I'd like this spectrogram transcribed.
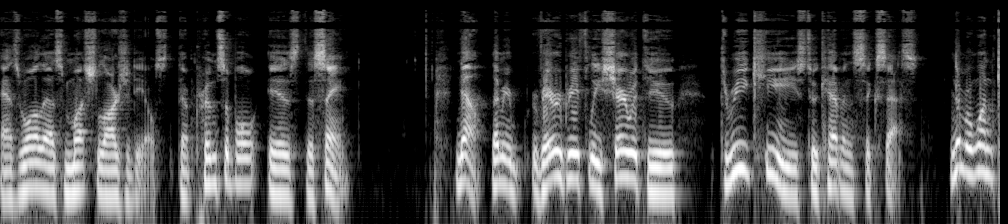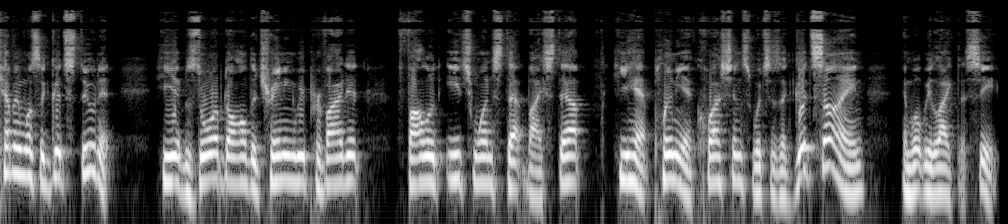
as well as much larger deals. The principle is the same. Now, let me very briefly share with you three keys to Kevin's success. Number one, Kevin was a good student. He absorbed all the training we provided, followed each one step by step. He had plenty of questions, which is a good sign and what we like to see.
